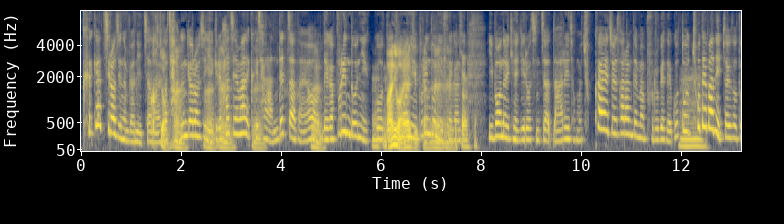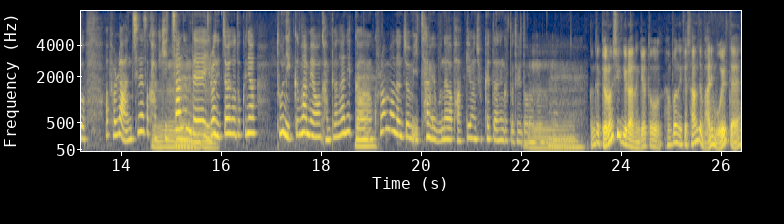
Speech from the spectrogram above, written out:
크게 치러지는 면이 있잖아요. 크죠. 그래서 작은 네. 결혼식 네, 얘기를 네. 하지,만 그게 네. 잘안 됐잖아요. 네. 내가 뿌린 돈이 있고 음. 또 많이 부모님이 뿌린. 돈이 네, 있으니까 근데 그렇죠. 이번을 계기로 진짜 나를 정말 축하해줄 사람들만 부르게 되고 또 음. 초대받는 입장에서도 아, 별로 안 친해서 가기 음. 귀찮은데 이런 입장에서도 그냥 돈 입금하면 간편하니까 음. 그러면은 좀 이참에 문화가 바뀌면 좋겠다는 것도 들더라고요. 음. 근데 결혼식이라는 게 또 한번 이렇게 사람들이 많이 모일 때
